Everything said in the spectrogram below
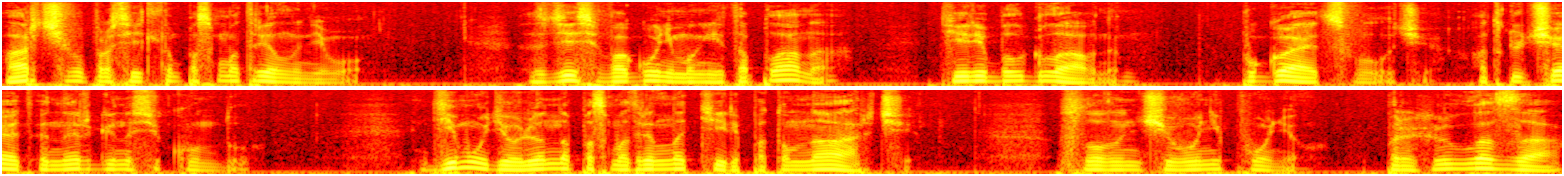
Арчи вопросительно посмотрел на него. Здесь, в вагоне магнитоплана, Тири был главным. Пугает, сволочи. Отключают энергию на секунду. Дима удивленно посмотрел на Тири, потом на Арчи. Словно ничего не понял. Прикрыл глаза.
